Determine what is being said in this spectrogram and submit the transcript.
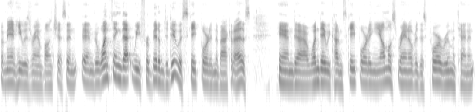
but man he was rambunctious and and the one thing that we forbid him to do was skateboard in the back of the house and uh, one day we caught him skateboarding he almost ran over this poor room attendant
